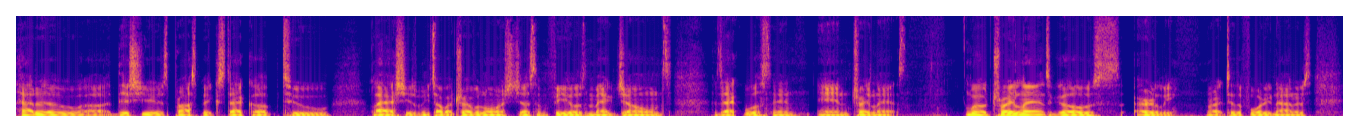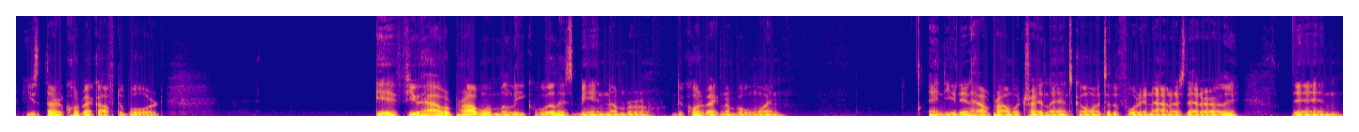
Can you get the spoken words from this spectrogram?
how do uh, this year's prospects stack up to – last year's when you talk about Trevor Lawrence, Justin Fields, Mac Jones, Zach Wilson, and Trey Lance. Well, Trey Lance goes early, right, to the 49ers. He's the third quarterback off the board. If you have a problem with Malik Willis being number the quarterback number one, and you didn't have a problem with Trey Lance going to the 49ers that early, then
